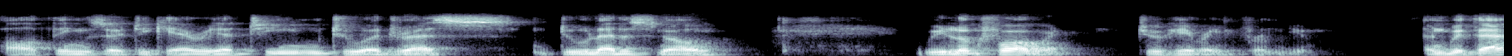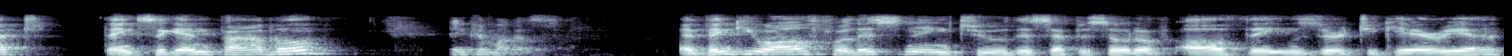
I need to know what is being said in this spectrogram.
All Things Urticaria team, to address, do let us know. We look forward to hearing from you. And with that, thanks again, Pavel. Thank you, Marcus. And thank you all for listening to this episode of All Things Urticaria.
